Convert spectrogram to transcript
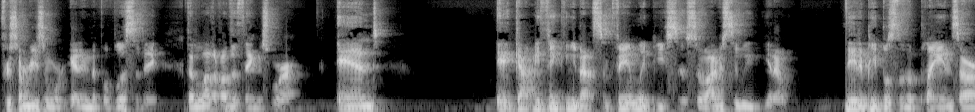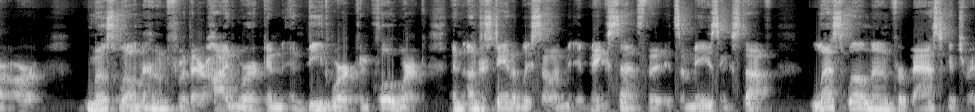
for some reason, weren't getting the publicity that a lot of other things were. And it got me thinking about some family pieces. So obviously, we, you know, native peoples of the plains are, are most well known for their hide work and, and bead work and quill work, and understandably so. It, it, makes sense that it's amazing stuff. Less well known for basketry.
